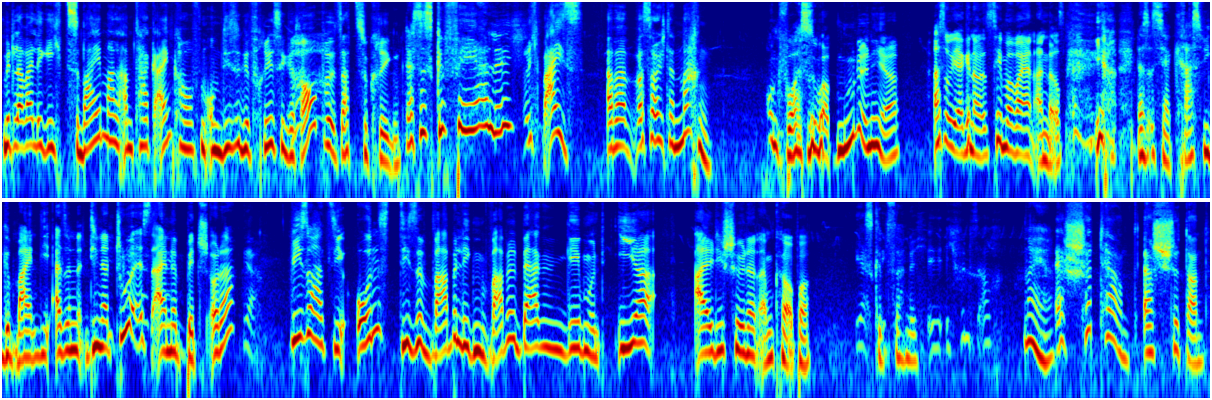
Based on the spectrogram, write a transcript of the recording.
Mittlerweile gehe ich zweimal am Tag einkaufen, um diese gefräßige Raupe satt zu kriegen. Das ist gefährlich. Ich weiß, aber was soll ich dann machen? Und wo hast du überhaupt Nudeln her? Achso, ja, genau, das Thema war ja ein anderes. Ja, das ist ja krass, wie gemein. Die, also die Natur ist eine Bitch, oder? Ja. Wieso hat sie uns diese wabbeligen Wabbelberge gegeben und ihr all die Schönheit am Körper? das gibt's doch nicht. Ich finde es auch Naja. erschütternd, erschütternd.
